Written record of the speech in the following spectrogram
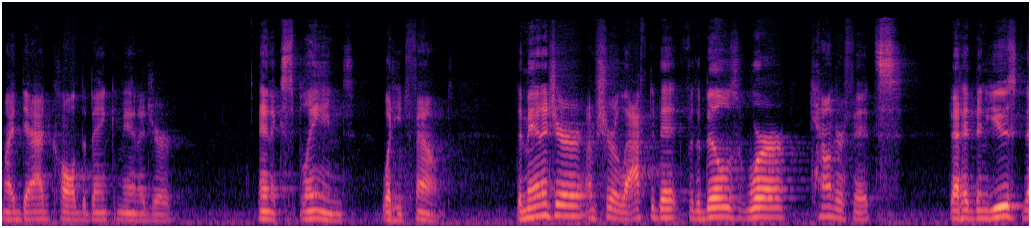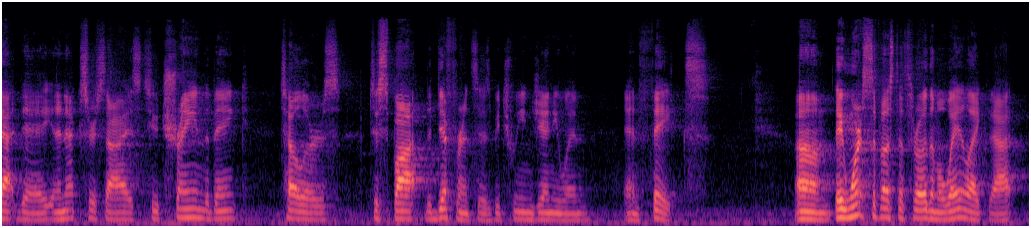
my dad called the bank manager and explained what he'd found. The manager, I'm sure, laughed a bit, for the bills were counterfeits that had been used that day in an exercise to train the bank tellers to spot the differences between genuine and fakes. Um, they weren't supposed to throw them away like that,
